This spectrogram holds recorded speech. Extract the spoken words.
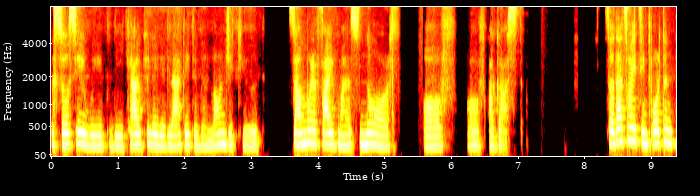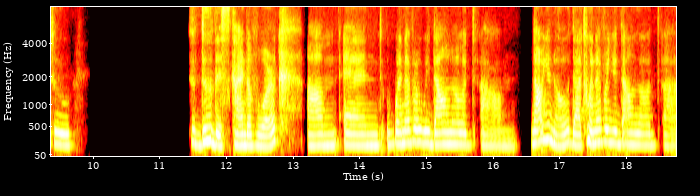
associated with the calculated latitude and longitude somewhere five miles north of, of Augusta. So that's why it's important to, to do this kind of work. Um, and whenever we download, um, now you know that whenever you download uh,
